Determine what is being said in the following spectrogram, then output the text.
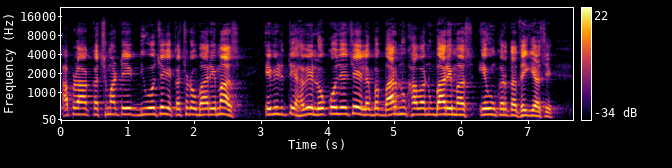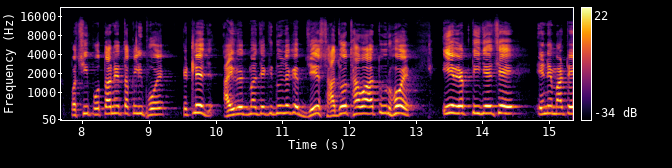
આપણા કચ્છ માટે એક દીવો છે કે કચડો બારે માસ, એવી રીતે હવે લોકો જે છે લગભગ બહારનું ખાવાનું બારે માસ એવું કરતા થઈ ગયા છે. પછી પોતાને તકલીફ હોય એટલે જ આયુર્વેદમાં જે કીધું છે કે જે સાજો થવા આતુર હોય, એ વ્યક્તિ જે છે એને માટે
